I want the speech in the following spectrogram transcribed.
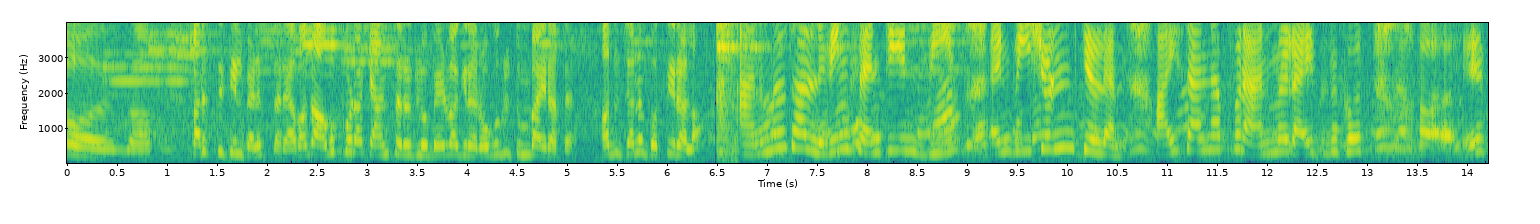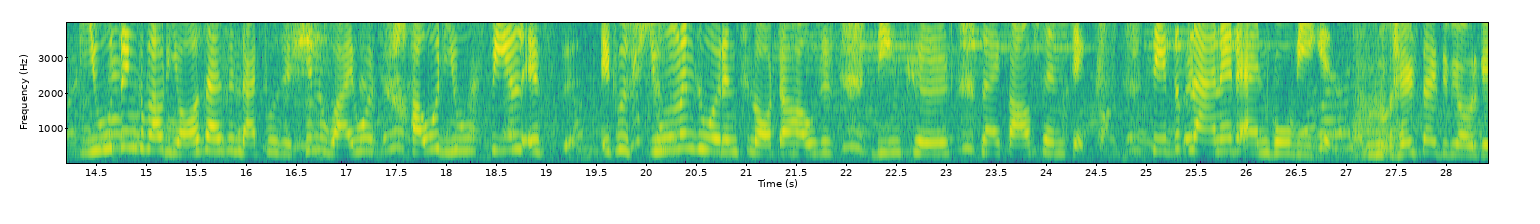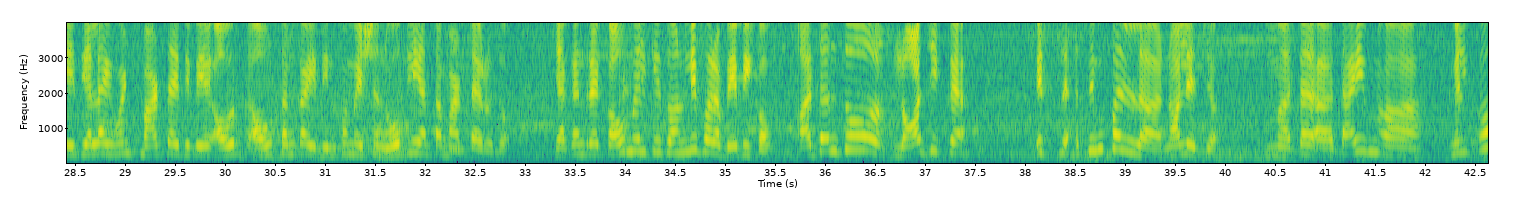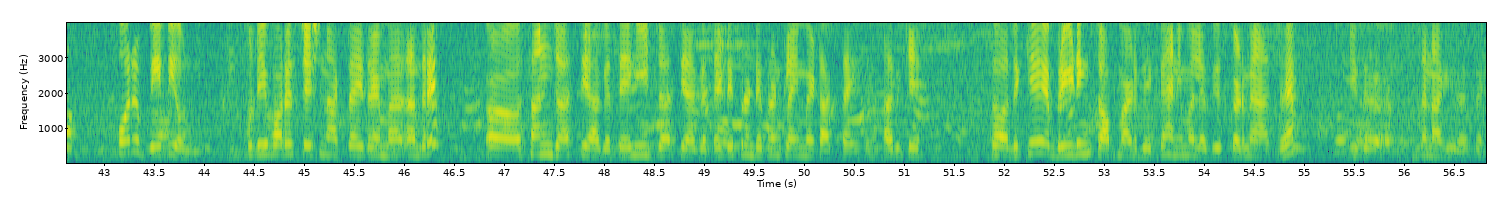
ಪರಿಸ್ಥಿತಿಲಿ ಬೆಳೆಸ್ತಾರೆ. ಅವಾಗ ಅವಕ್ಕೆ ಕೂಡ ಕ್ಯಾನ್ಸರ್ಗಳು ಬೇಡವಾಗಿರೋ ರೋಗಗಳು ತುಂಬ ಇರತ್ತೆ. ಅದು ಜನಕ್ಕೆ ಗೊತ್ತಿರಲ್ಲ. Animals are living sentient beings and we shouldn't kill them. I stand up for animal rights because uh, if you think about yourself in that position, why would how would you feel if it was humans who were in slaughterhouses being killed like cows and chicks? Save the planet and go vegan. ಮ್, ಹೇಳ್ತಾ ಇದ್ದೀವಿ ಅವ್ರಿಗೆ ಇದೆಲ್ಲ events ಮಾಡ್ತಾ ಇದ್ದೀವಿ ಅವ್ರ ಅವ್ರ ತನಕ ಇದು ಇನ್ಫಾರ್ಮೇಷನ್ ಹೋಗಲಿ ಅಂತ ಮಾಡ್ತಾ ಇರೋದು ಯಾಕಂದರೆ cow milk is only for a baby cow ಅದಂತೂ ಲಾಜಿಕ್ ಇಟ್ಸ್ ಸಿಂಪಲ್ ನಾಲೆಜ್ ತಾಯಿ milk for a baby only deforestation ಆಗ್ತಾ ಇದ್ರೆ ಮ, ಅಂದರೆ ಸನ್ ಜಾಸ್ತಿ ಆಗುತ್ತೆ ಹೀಟ್ ಜಾಸ್ತಿ ಆಗುತ್ತೆ ಡಿಫ್ರೆಂಟ್ ಡಿಫ್ರೆಂಟ್ ಕ್ಲೈಮೇಟ್ ಆಗ್ತಾ ಇದೆ. ಅದಕ್ಕೆ ಸೊ ಅದಕ್ಕೆ ಬ್ರೀಡಿಂಗ್ ಸ್ಟಾಪ್ ಮಾಡಬೇಕು. ಅನಿಮಲ್ ಅಬ್ಯೂಸ್ ಕಡಿಮೆ ಆದರೆ ಇದು ಚೆನ್ನಾಗಿರುತ್ತೆ.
